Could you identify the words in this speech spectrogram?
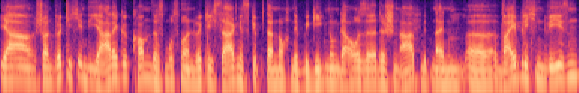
ja schon wirklich in die Jahre gekommen. Das muss man wirklich sagen. Es gibt dann noch eine Begegnung der außerirdischen Art mit einem äh, weiblichen Wesen,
